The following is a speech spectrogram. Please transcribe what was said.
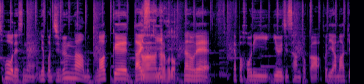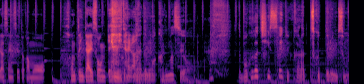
そそうですね。やっぱ自分がもうドラクエ大好きあーなるほど。なのでやっぱ堀裕二さんとか鳥山明先生とかもう本当に大尊敬みたいな。いやでも分かりますよ。だって僕が小さい時から作ってるんですもん。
